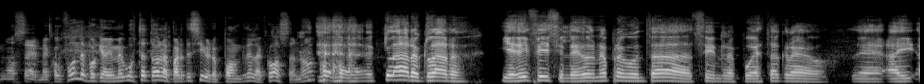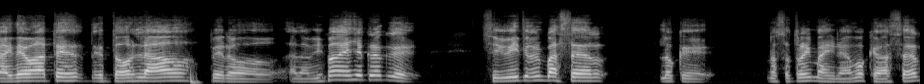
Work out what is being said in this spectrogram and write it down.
no sé, me confunde porque a mí me gusta toda la parte cyberpunk de la cosa, ¿no? claro, claro. Y es difícil, es una pregunta sin respuesta, creo. Eh, hay, hay debates de todos lados, pero a la misma vez yo creo que si Bitcoin va a ser lo que nosotros imaginamos que va a ser,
